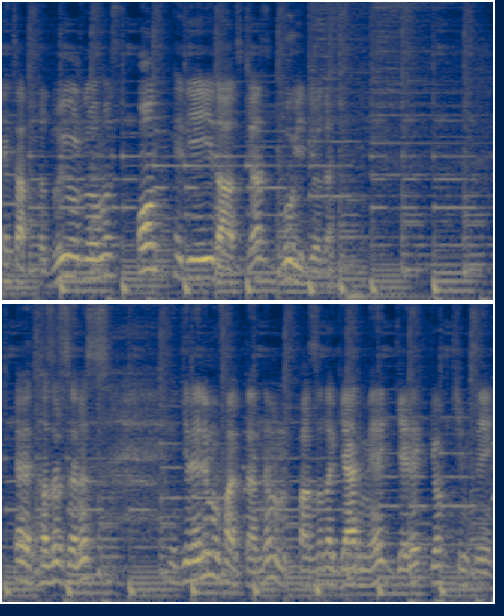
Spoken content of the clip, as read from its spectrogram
etapta duyurduğumuz 10 hediyeyi dağıtacağız bu videoda. Evet hazırsanız girelim ufaktan değil mi? Fazla da germeye gerek yok kimseyi.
